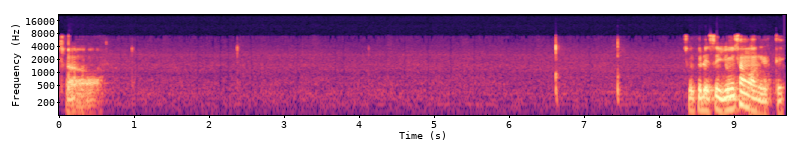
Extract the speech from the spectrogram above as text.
자, 자, 그래서 요 상황일 때.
